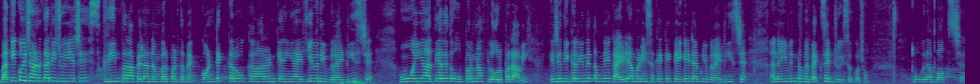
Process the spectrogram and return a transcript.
બાકી કોઈ જાણકારી જોઈએ છે? સ્ક્રીન પર આપેલા નંબર પર તમે કોન્ટેક કરો, કારણ કે અહીંયા એટલી બધી વેરાયટીઝ છે. હું અહીંયા અત્યારે તો ઉપરના ફ્લોર પર આવી, કે જેથી કરીને તમને એક આઈડિયા મળી શકે કે કઈ કઈ ટાઈપની વેરાયટીઝ છે. અને ઇવન તમે બેકસાઇડ જોઈ શકો છો. બહુ બધા બોક્સ છે.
